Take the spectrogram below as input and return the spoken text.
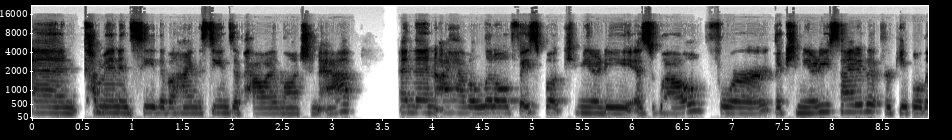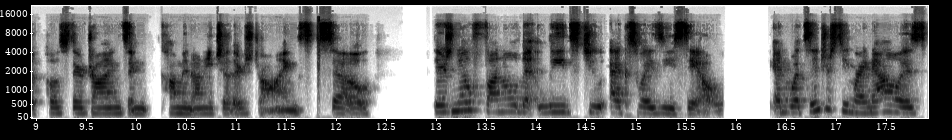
And come in and see the behind the scenes of how I launch an app. And then I have a little Facebook community as well for the community side of it for people to post their drawings and comment on each other's drawings. So there's no funnel that leads to XYZ sale. And what's interesting right now is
